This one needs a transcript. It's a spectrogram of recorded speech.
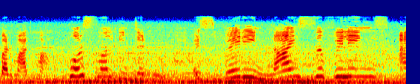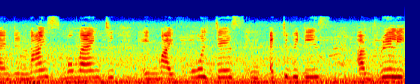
Paramatma. Personal interview. It's very nice feelings and nice moment in my whole days in activities I really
